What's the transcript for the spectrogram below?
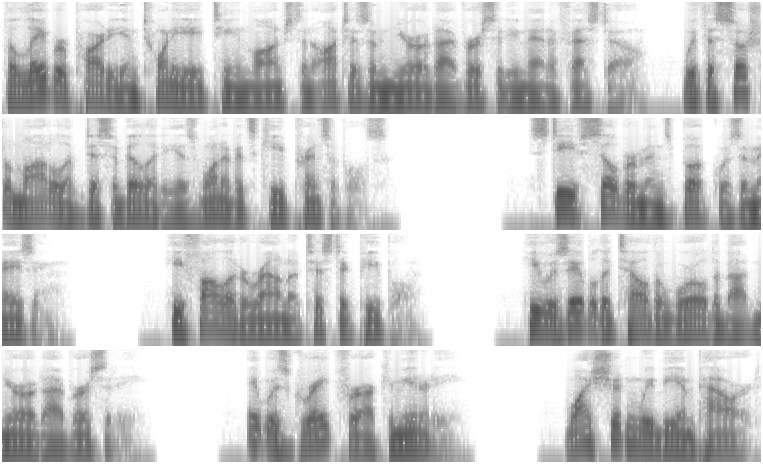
the Labour Party in 2018 launched an Autism Neurodiversity Manifesto, with the social model of disability as one of its key principles. Steve Silberman's book was amazing. He followed around autistic people. He was able to tell the world about neurodiversity. It was great for our community. Why shouldn't we be empowered?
